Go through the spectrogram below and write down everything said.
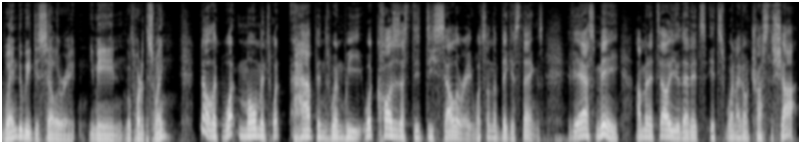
When do we decelerate? You mean what part of the swing? No, like what moments, what happens when we, what causes us to decelerate? What's on the biggest things? If you ask me, I'm going to tell you that it's it's when I don't trust the shot.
